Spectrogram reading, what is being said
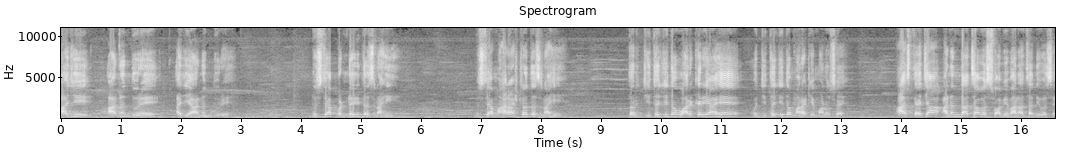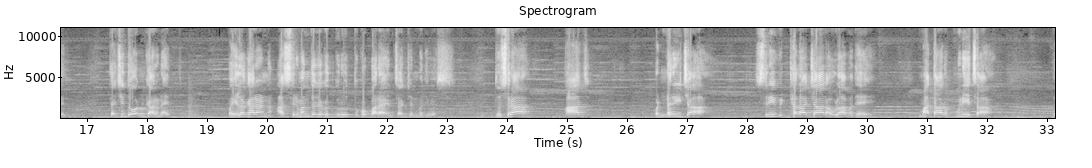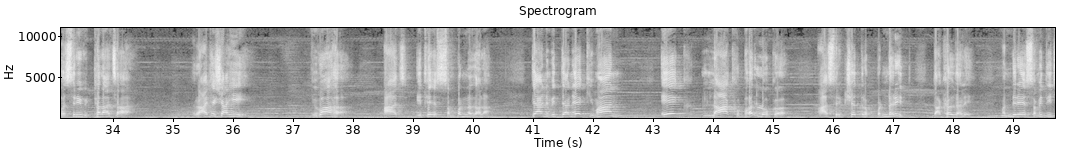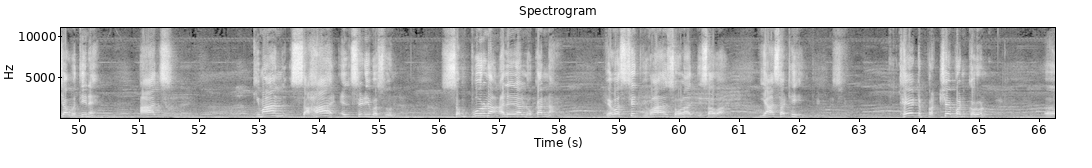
आजी आनंदुरे आजी आनंदुरे. नुसत्या पंढरीतच नाही. नुसत्या महाराष्ट्रातच नाही. तर जिथं जिथं वारकरी आहे व जिथं जिथं मराठी माणूस आहे आज त्याच्या आनंदाचा व स्वाभिमानाचा दिवस आहे. त्याची दोन कारणं आहेत. पहिलं कारण आज श्रीमंत जगद्गुरू तुकोबारायांचा जन्मदिवस. दुसरा आज पंढरीच्या श्री विठ्ठलाच्या रावळामध्ये माता रुक्मिणीचा व श्री विठ्ठलाचा राजशाही विवाह आज इथे संपन्न झाला. त्या निमित्ताने किमान एक लाखभर लोक आज श्री क्षेत्र पंढरीत दाखल झाले. मंदिरे समितीच्या वतीने आज किमान सहा एल सी डी बसून संपूर्ण आलेल्या लोकांना व्यवस्थित विवाह सोहळा दिसावा यासाठी थेट प्रक्षेपण करून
